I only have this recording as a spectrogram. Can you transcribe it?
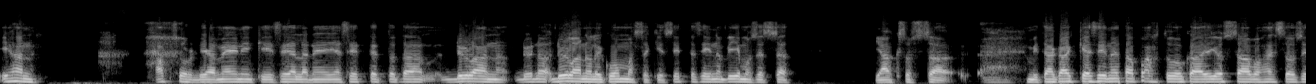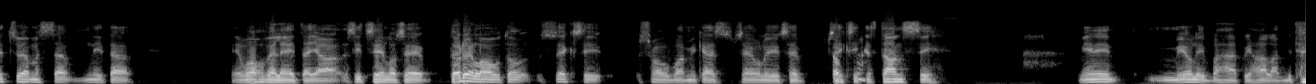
ihan absurdia meininkiä siellä. Niin, ja sitten tota, Dylan, Dylan oli kummassakin. Sitten siinä viimeisessä jaksossa, mitä kaikkea siinä tapahtuukaan, jossain vaiheessa on sitten syömässä niitä vohveleita ja sitten siellä on se todella outo seksi show, vai mikä se oli, se seksikäs tanssi. Minä, minä olin vähän pihalla, että mitä,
